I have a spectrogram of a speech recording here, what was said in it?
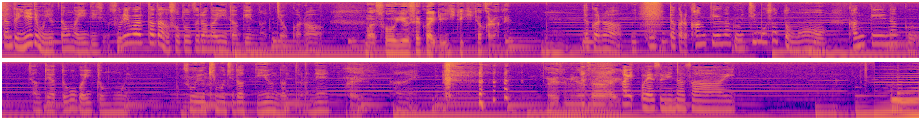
ちゃんと家でも言った方がいいですよ。それはただの外面がいいだけになっちゃうから、まあそういう世界で生きてきたからね。うん、だからうちだから関係なくうちも外も関係なくちゃんとやった方がいいと思うよ。そういう気持ちだって言うんだったらね。はい。はい、おやすみなさい。はい、おやすみなさい you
